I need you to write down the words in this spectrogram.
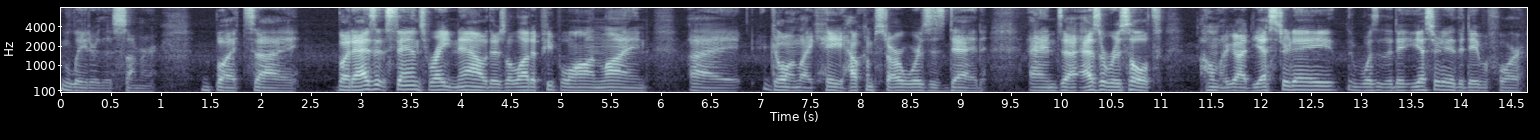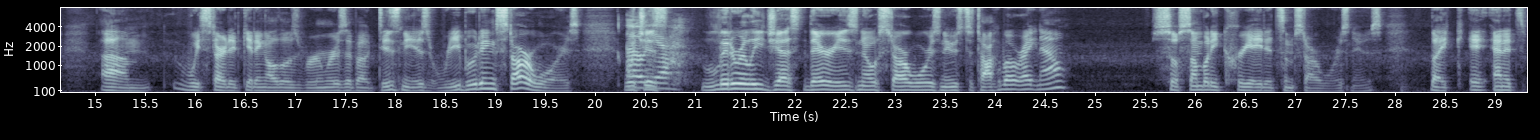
later this summer. But uh, but as it stands right now, there's a lot of people online uh, going like, "Hey, how come Star Wars is dead?" And uh, as a result, oh my God, yesterday was it the day? Yesterday or the day before? Um, we started getting all those rumors about Disney is rebooting Star Wars, which Oh, is yeah. literally just there is no Star Wars news to talk about right now. So somebody created some Star Wars news, like it, and it's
